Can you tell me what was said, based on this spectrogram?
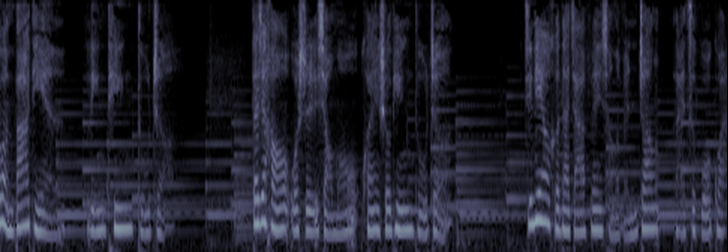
晚八点，聆听读者。大家好，我是小萌，欢迎收听读者。今天要和大家分享的文章来自国馆，《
